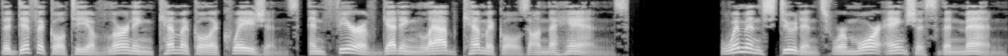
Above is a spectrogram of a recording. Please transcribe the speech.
the difficulty of learning chemical equations, and fear of getting lab chemicals on the hands. Women students were more anxious than men.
